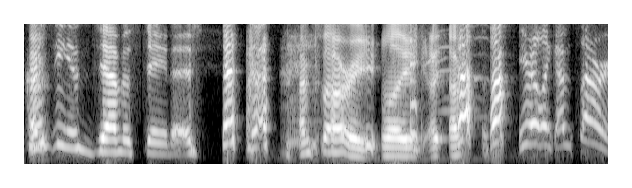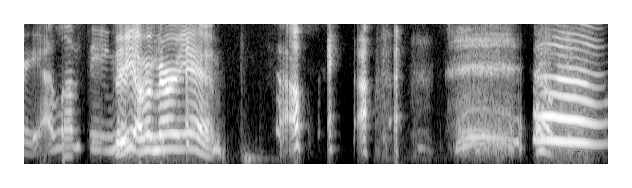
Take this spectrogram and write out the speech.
Kristy is devastated. I'm sorry. Like, I, I'm, You're like, I'm sorry. I love seeing see, I'm a. Mary Anne. Oh my god. Ah.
